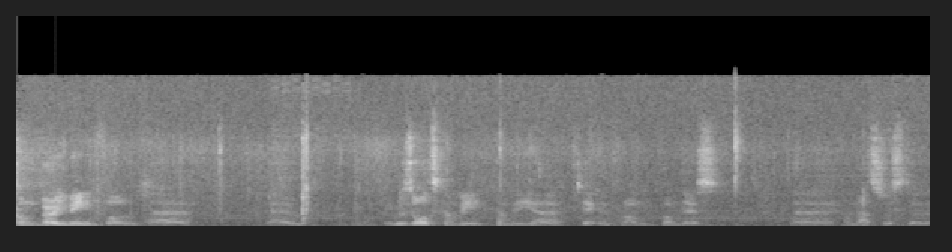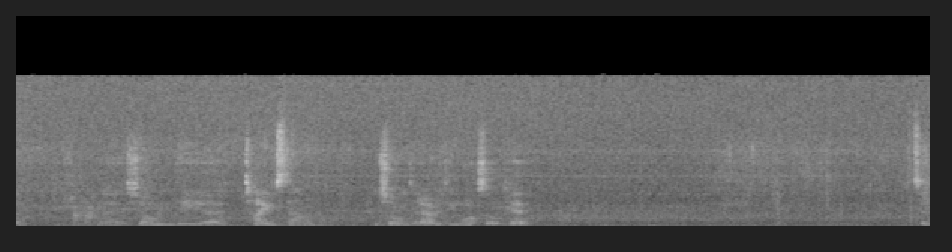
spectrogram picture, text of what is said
some very meaningful uh, uh, results can be can be uh, taken from from this, uh, and that's just uh, uh, showing the uh, timestamp and showing that everything works okay. That's it.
